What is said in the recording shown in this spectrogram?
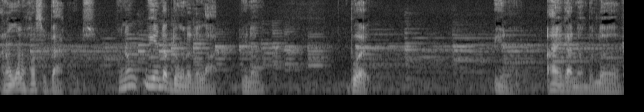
I don't want to hustle backwards. You know, we end up doing it a lot, you know. But, you know, I ain't got nothing but love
